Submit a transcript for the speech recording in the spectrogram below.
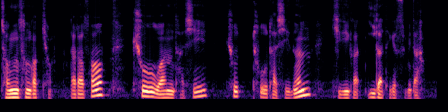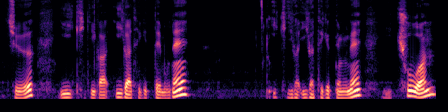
정삼각형. 따라서 Q1 다시 Q2 다시는 길이가 2가 되겠습니다. 즉, 이 길이가 2가 되기 때문에 이 길이가 2가 되기 때문에 이 Q1,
